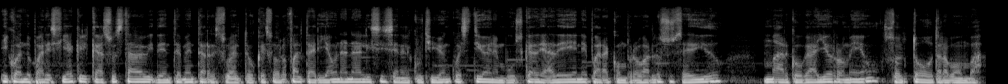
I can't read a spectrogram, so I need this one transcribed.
Y cuando parecía que el caso estaba evidentemente resuelto, que solo faltaría un análisis en el cuchillo en cuestión en busca de ADN para comprobar lo sucedido, Marco Gallo Romeo soltó otra bomba.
